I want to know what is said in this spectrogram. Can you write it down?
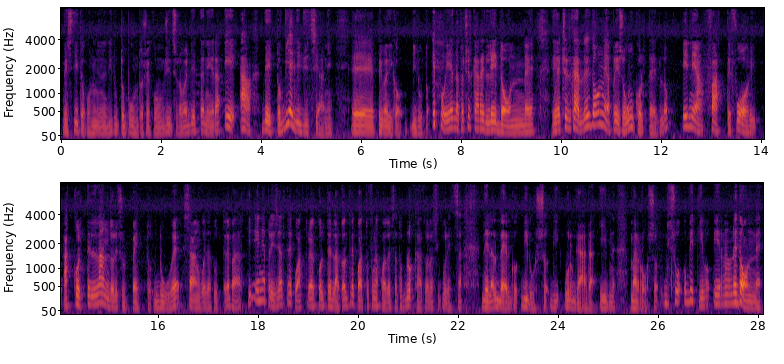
vestito con, di tutto punto, cioè con un jeans e una maglietta nera, e ha detto via gli egiziani. Eh, prima di, di, tutto, e poi è andato a cercare le donne, e a cercare le donne ha preso un coltello e ne ha fatte fuori, accoltellandole sul petto, due, sangue da tutte le parti, e ne ha prese altre quattro e ha accoltellato altre quattro fino a quando è stato bloccato dalla sicurezza dell'albergo di lusso di Urgada in Mar Rosso. Il suo obiettivo erano le donne.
